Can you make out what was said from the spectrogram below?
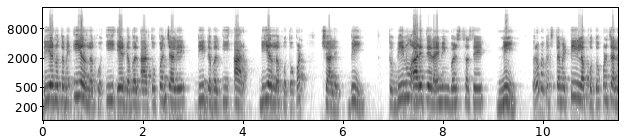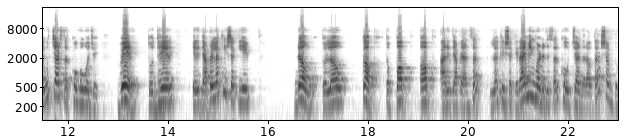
ડિયરનું તમે ઇયર લખો ઈ એ ડબલ આર તો પણ ચાલે. D double E R dear લખો, તો પણ ચાલે. બી તો બી નું આ રીતે રાઇમિંગ વર્ડ્સ થશે. ની બરોબર? પછી તમે ટી લખો, તો પણ ચાલે. ઉચ્ચાર સરખો હોવો જોઈએ. વેર તો ધેર એ રીતે આપણે લખી શકીએ. ડવ તો લવ કપ તો પપ અપ આ રીતે આપણે આન્સર લખી શકીએ. રાઇમિંગ વર્ડ એટલે સરખો ઉચ્ચાર ધરાવતા શબ્દો.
